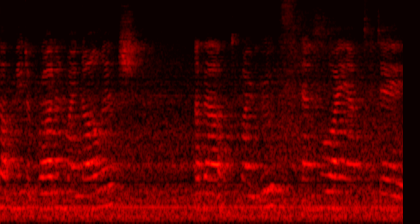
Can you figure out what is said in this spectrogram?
helped me to broaden my knowledge about my roots and who I am today.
